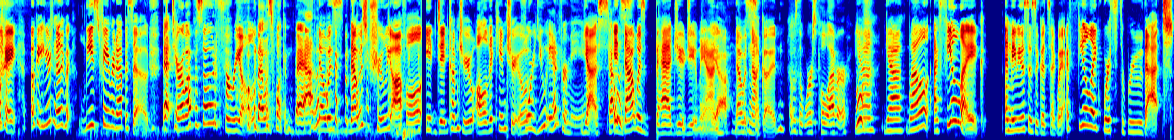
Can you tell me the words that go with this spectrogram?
okay. Okay, here's another quick least favorite episode. that tarot episode, For real. that was fucking bad. That was that was truly awful. It did come true. All of it came true. for you and for me. yes. That It- was- that was bad juju, man. Yeah. That was not good. That was the worst pull ever. Yeah, yeah. Well, I feel like, and maybe this is a good segue. I feel like we're through that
